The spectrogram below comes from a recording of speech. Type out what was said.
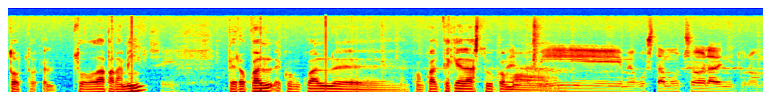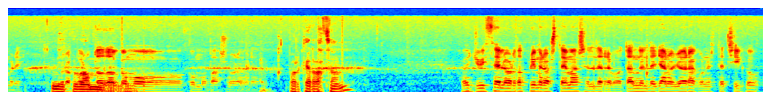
todo, el todo da para mí. Pero ¿cuál, con, cuál, eh, ¿con cuál te quedas tú como...? A mí me gusta mucho la de Ni tu nombre. Ni tu nombre. todo como, como pasó, la verdad. ¿Por qué razón? Pues yo hice los dos primeros temas, el de Rebotando y el de Ya no llora con este chico.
